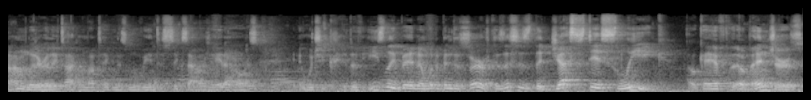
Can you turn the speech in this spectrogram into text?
I'm literally talking about taking this movie into six hours, eight hours, which it could have easily been and would have been deserved because this is the Justice League. Okay, if the Avengers,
